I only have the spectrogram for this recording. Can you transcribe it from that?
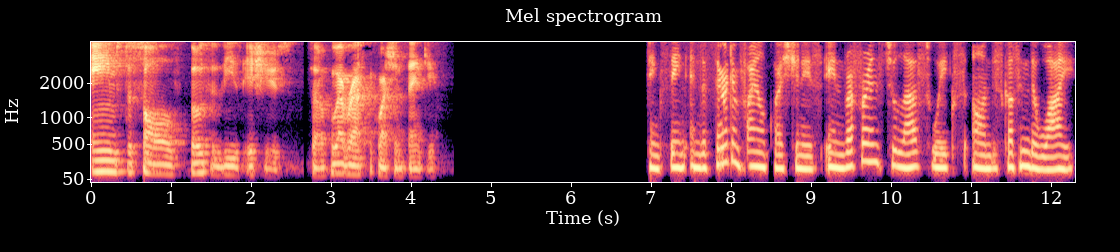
aims to solve both of these issues. So whoever asked the question, thank you. Thanks, Dean. And the third and final question is in reference to last week's on discussing the why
